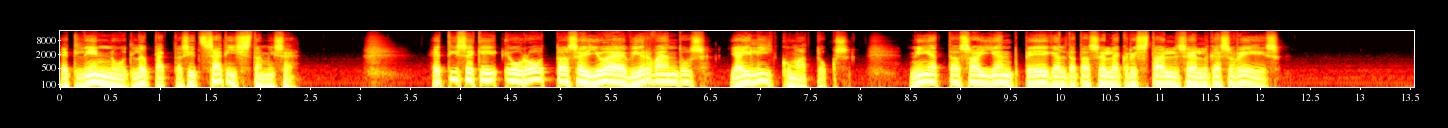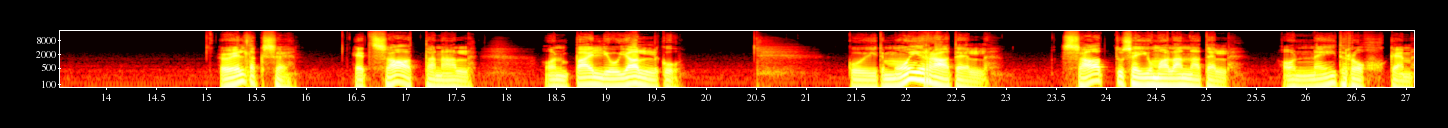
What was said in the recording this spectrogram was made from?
et linnud lõpetasid sädistamise. et isegi Eurotase jõe virvendus jäi liikumatuks, nii et ta sai end peegeldada selle kristallselges vees Öeldakse, et saatanal on palju jalgu, kuid moiradel, saatuse jumalannadel, on neid rohkem.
